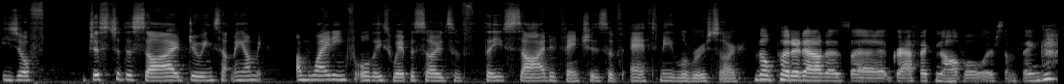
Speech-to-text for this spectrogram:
he's off just to the side doing something. I'm I'm waiting for all these webisodes of these side adventures of Anthony Larusso. They'll put it out as a graphic novel or something.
